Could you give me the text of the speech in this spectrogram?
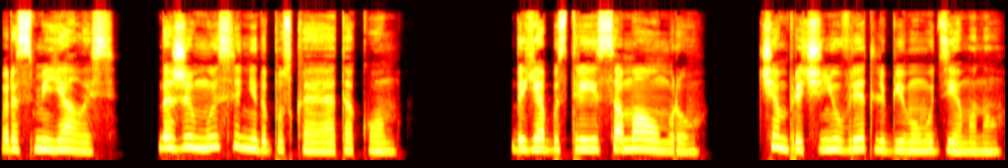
Рассмеялась, даже мысли не допуская о таком. Да я быстрее сама умру, чем причиню вред любимому демону.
